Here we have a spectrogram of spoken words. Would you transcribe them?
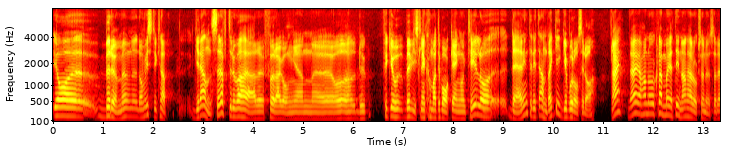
Ja, berömmen, de visste ju knappt gränser efter du var här förra gången eh, och du fick ju bevisligen komma tillbaka en gång till och det är inte ditt enda gig i Borås idag. Nej, nej, jag hann att klämma ett innan här också nu, så det,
